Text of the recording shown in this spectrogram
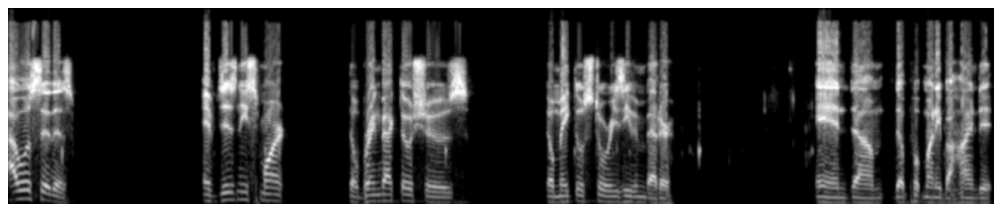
I will say this: if Disney's smart, they'll bring back those shows. They'll make those stories even better, and um, they'll put money behind it.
